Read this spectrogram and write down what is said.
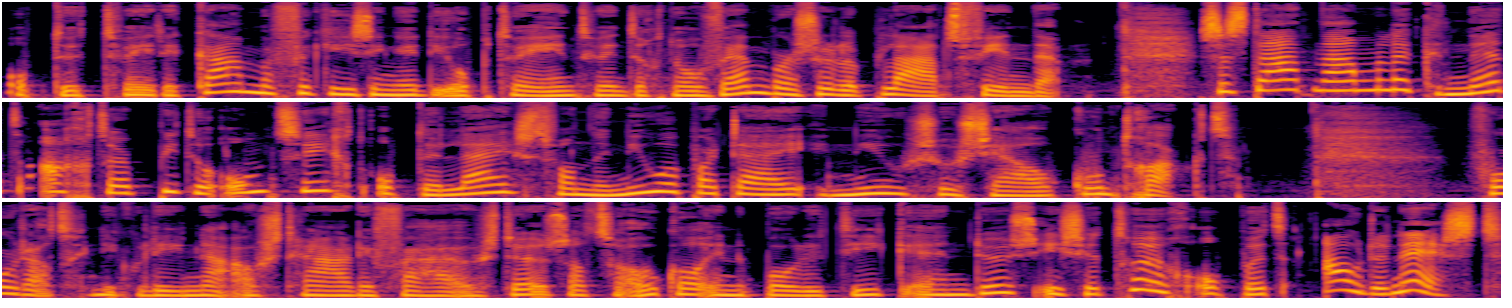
op de Tweede Kamerverkiezingen die op 22 november zullen plaatsvinden. Ze staat namelijk net achter Pieter Omtzigt op de lijst van de nieuwe partij Nieuw Sociaal Contract. Voordat Nicolien naar Australië verhuisde, zat ze ook al in de politiek en dus is ze terug op het oude nest.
